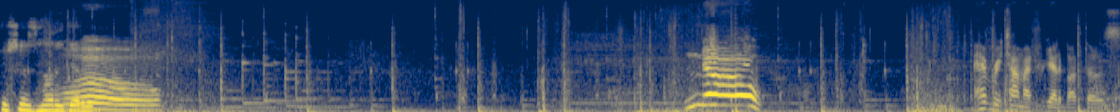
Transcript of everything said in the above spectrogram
How to get it. Whoa. No! Every time I forget about those.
